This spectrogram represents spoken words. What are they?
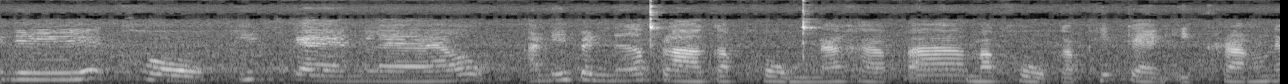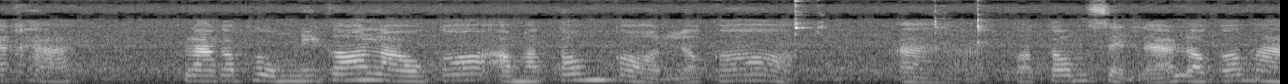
ทีนี้โขลกพริกแกงแล้ว อันนี้เป็นเนื้อปลากระพงนะคะ ป้ามาโขลกกับพริกแกงอีกครั้งนะคะ ปลากระพงนี้ก็เราก็เอามาต้มก่อนแล้วก็พอต้มเสร็จแล้วเราก็มา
